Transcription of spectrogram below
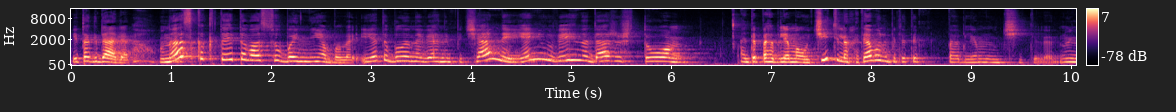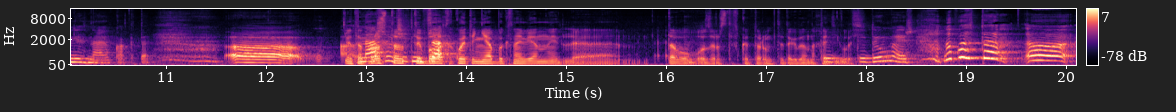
и так далее. У нас как-то этого особо не было. И это было, наверное, печально. И я не уверена даже, что это проблема учителя, хотя, может быть, это проблема учителя. Ну, не знаю, как-то. А, это Наша просто учительница... ты была какой-то необыкновенный для того возраста, в котором ты тогда находилась. Ты, ты думаешь? Ну просто,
